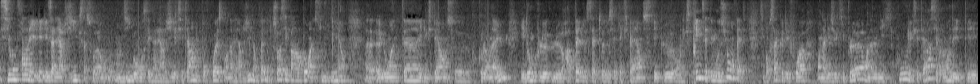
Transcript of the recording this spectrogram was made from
si on prend les, allergies, que ça soit, on, dit bon c'est une allergie, etc. Mais pourquoi est-ce qu'on a allergie en fait? Donc soit c'est par rapport à un souvenir euh, lointain, une expérience euh, que, l'on a eue, et donc le, rappel de cette, de cette expérience fait qu'on exprime cette émotion en fait. C'est pour ça que des fois on a les yeux qui pleurent, on a le nez qui coule, etc. C'est vraiment des, des,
